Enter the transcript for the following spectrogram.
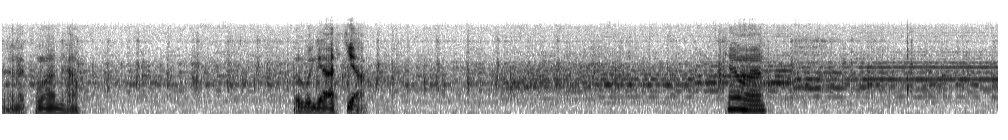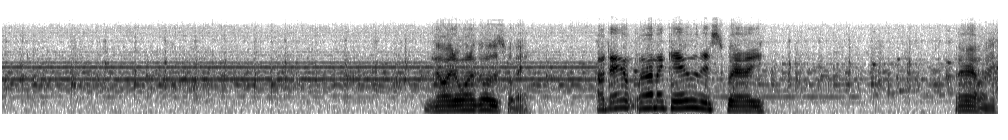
Ah, come on now. What do we got here? Come on. No, I don't want to go this way. I don't want to go this way. Where am I?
